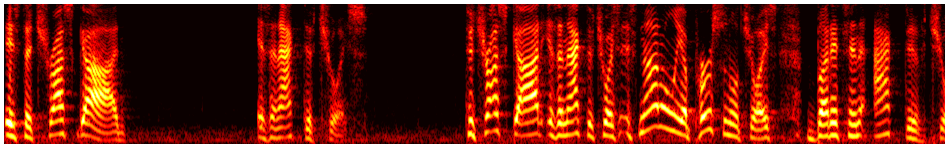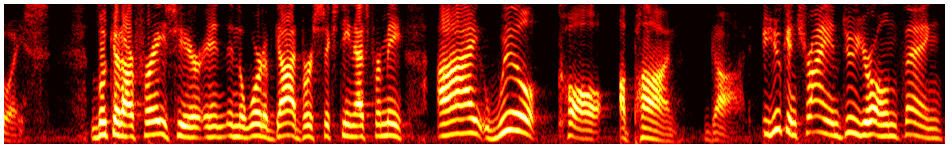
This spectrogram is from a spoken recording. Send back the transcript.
is to trust God is an active choice. To trust God is an active choice. It's not only a personal choice, but it's an active choice. Look at our phrase here in, in the Word of God, verse 16. As for me, I will call upon God. You can try and do your own thing,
